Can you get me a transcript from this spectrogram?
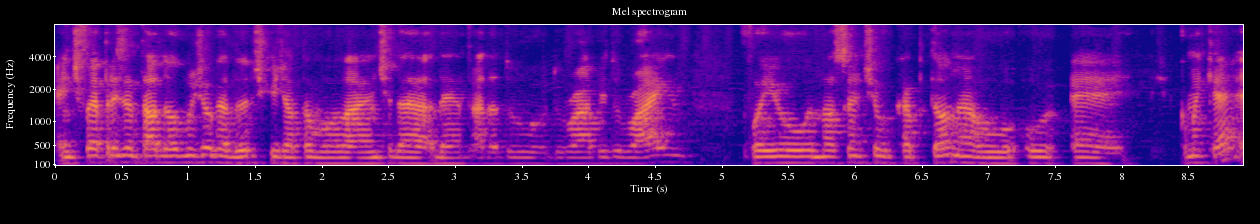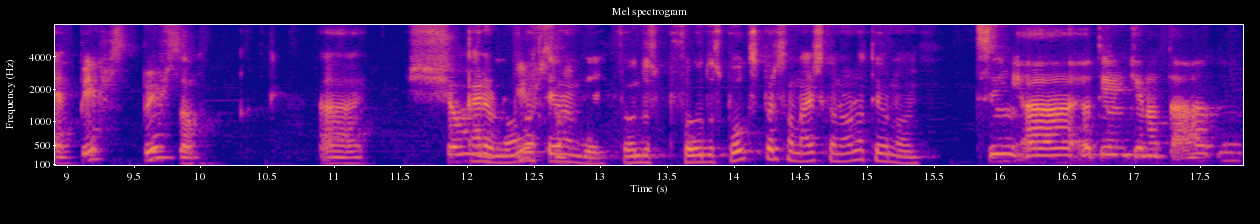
A gente foi apresentado alguns jogadores que já estavam lá antes da, da entrada do, do Rob e do Ryan. Foi o nosso antigo capitão, né? O, o é, como é que é? É Pearson? Uh, Cara, eu não Pearson. anotei o nome dele. Foi um, dos, foi um dos poucos personagens que eu não anotei o nome. Sim, uh, eu tenho aqui anotado.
